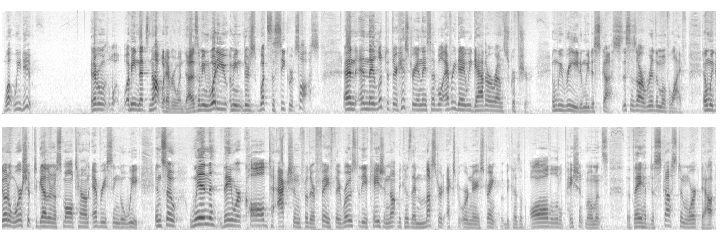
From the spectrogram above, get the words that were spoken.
what we do. And everyone, I mean, that's not what everyone does. I mean, what do you, I mean, there's, what's the secret sauce? And, and they looked at their history and they said, well, every day we gather around Scripture and we read and we discuss. This is our rhythm of life. And we go to worship together in a small town every single week. And so when they were called to action for their faith, they rose to the occasion not because they mustered extraordinary strength, but because of all the little patient moments that they had discussed and worked out,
